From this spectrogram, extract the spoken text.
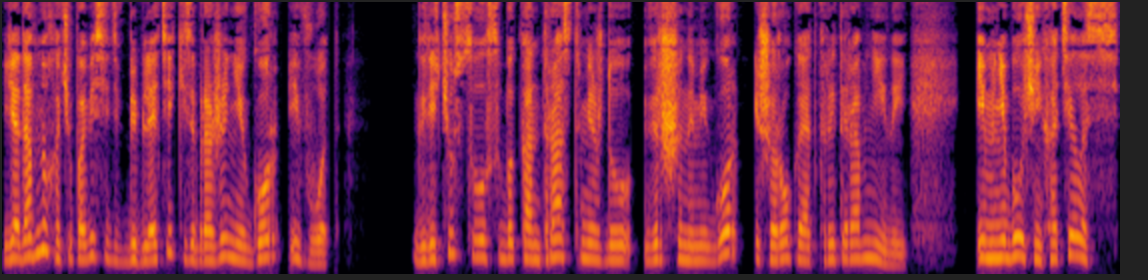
Я давно хочу повесить в библиотеке изображение гор и вод, где чувствовался бы контраст между вершинами гор и широкой открытой равниной, и мне бы очень хотелось,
